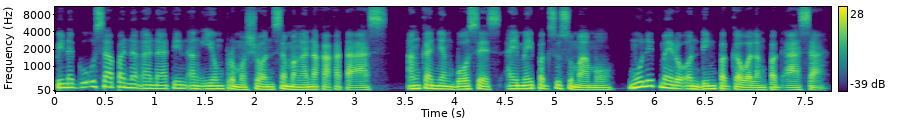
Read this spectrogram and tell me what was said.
Pinag-uusapan na nga natin ang iyong promosyon sa mga nakakataas, ang kanyang boses ay may pagsusumamo, ngunit mayroon ding pagkawalang pag-asa.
